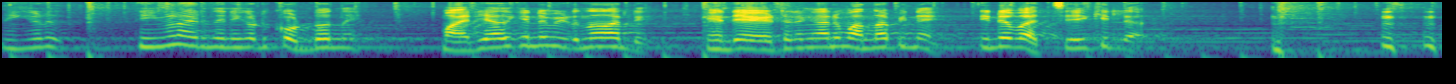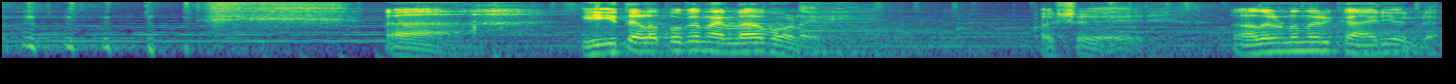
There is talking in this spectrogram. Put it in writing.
നിങ്ങൾ നിങ്ങളായിരുന്നു എന്നെ ഇങ്ങോട്ട് കൊണ്ടുവന്നേ. മര്യാദയ്ക്ക് എന്നെ വിടുന്നതാണ്ട്. എന്റെ ഏട്ടനെങ്ങാനും വന്നാ പിന്നെ നിന്നെ വച്ചേക്കില്ല. ഈ തിളപ്പൊക്കെ നല്ല മോളെ. പക്ഷേ അതുകൊണ്ടൊന്നും ഒരു കാര്യമില്ല.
